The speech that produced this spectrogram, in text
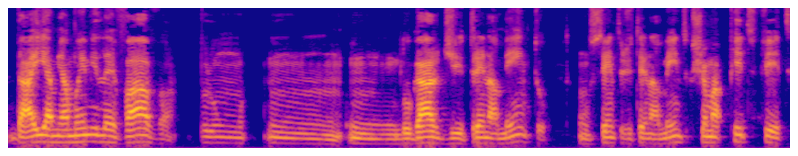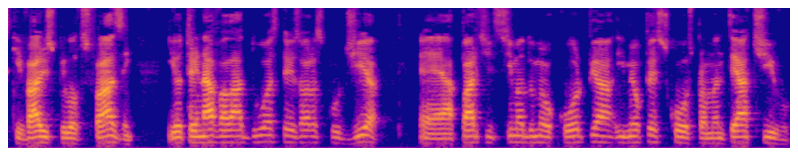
Daí a minha mãe me levava para um, um, um, lugar de treinamento, um centro de treinamento que chama Pit Fit, que vários pilotos fazem. E eu treinava lá duas, três horas por dia é, a parte de cima do meu corpo e, a, e meu pescoço para manter ativo.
